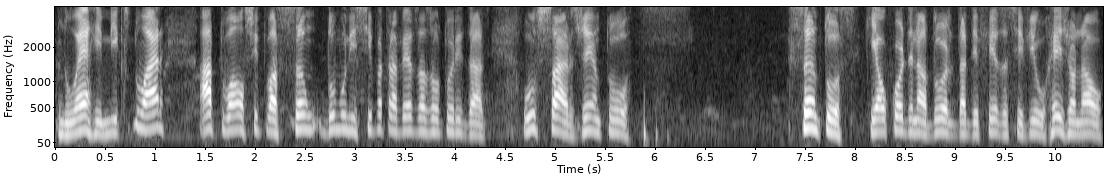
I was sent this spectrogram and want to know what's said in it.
no R-Mix no ar, a atual situação do município através das autoridades. O sargento Santos, que é o coordenador da Defesa Civil Regional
